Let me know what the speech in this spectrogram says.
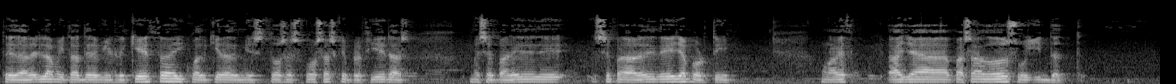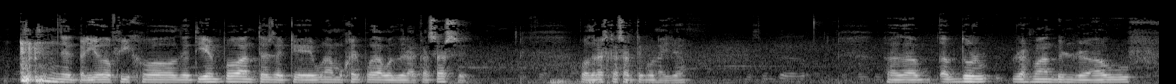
Te daré la mitad de mi riqueza y cualquiera de mis dos esposas que prefieras me separé de, separaré de ella por ti. Una vez haya pasado su iddat, el periodo fijo de tiempo antes de que una mujer pueda volver a casarse, podrás casarte con ella. Abdul Rahman bin Rauf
